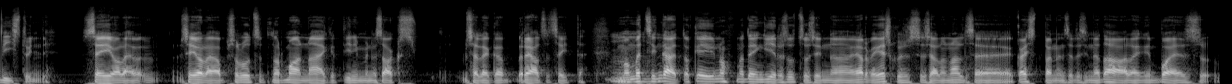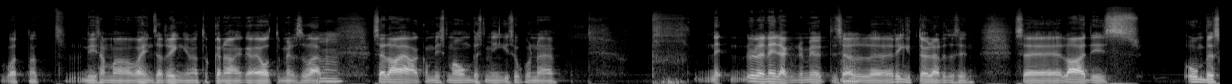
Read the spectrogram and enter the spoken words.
viis tundi see ei ole, see ei ole absoluutselt normaalne aeg, et inimene saaks sellega reaalselt sõita mm. -hmm. ma mõtlesin ka, et okei okay,, noh, ma teen kiire sutsu sinna Järve keskusesse, seal on all see kast, panen selle sinna taha, käin poes, whatnot, niisama vahin seal ringi natukene aega ja ootan, millal see läheb mm. -hmm. selle ajaga, mis ma umbes mingisugune ne, üle neljakümne minuti seal mm -hmm. ringid töölärdasin, see laadis umbes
